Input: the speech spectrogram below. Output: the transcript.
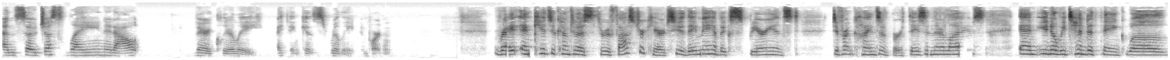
And so just laying it out very clearly, I think, is really important. Right. And kids who come to us through foster care, too, they may have experienced different kinds of birthdays in their lives. And, you know, we tend to think, well,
